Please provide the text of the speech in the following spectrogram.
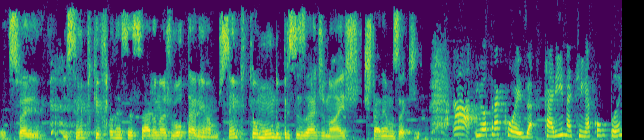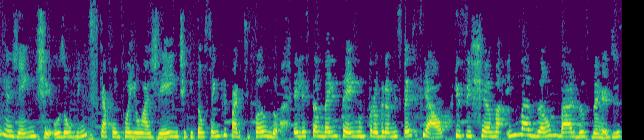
É isso aí. E sempre que for necessário, nós voltaremos. Sempre que o mundo precisar de nós, estaremos aqui. Ah, e outra coisa, Karina, quem acompanha a gente, os ouvintes que acompanham a gente, que estão sempre participando, eles também têm um programa especial que se chama Invasão Bar dos Nerds,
